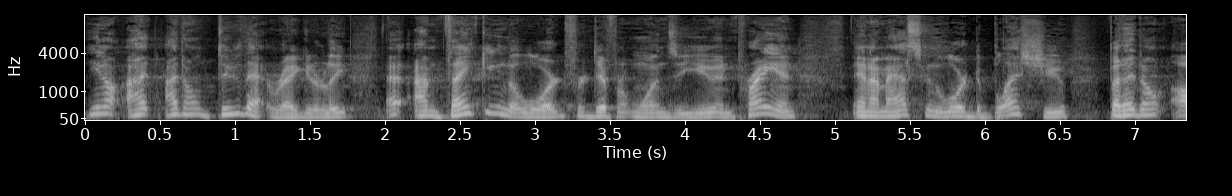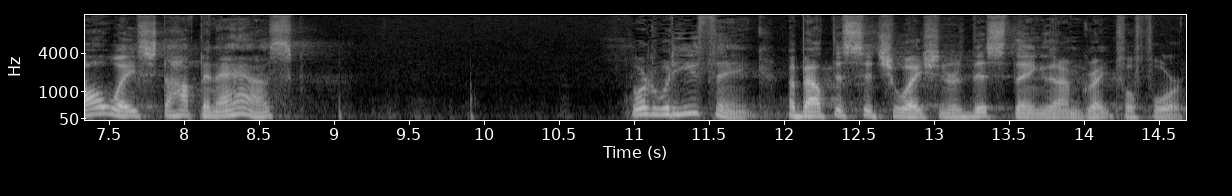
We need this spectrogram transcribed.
You know, I, I don't do that regularly. I'm thanking the Lord for different ones of you and praying, and I'm asking the Lord to bless you, but I don't always stop and ask, Lord, what do you think about this situation or this thing that I'm grateful for?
